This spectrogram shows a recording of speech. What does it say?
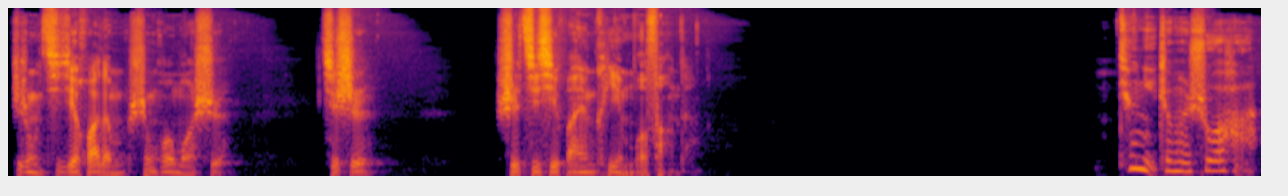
这种机械化的生活模式。其实，是机器完全可以模仿的。听你这么说哈，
